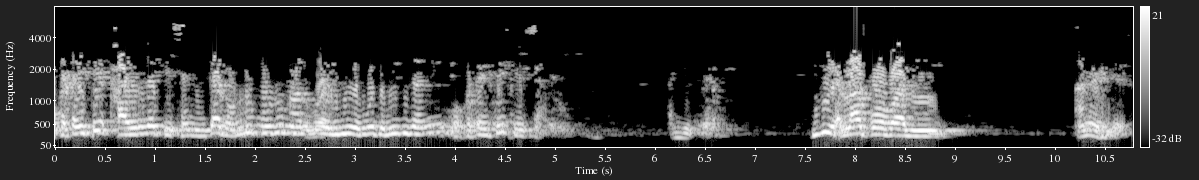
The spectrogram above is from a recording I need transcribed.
ఒకటైతే ఖాయంగా చేశాను. ఇంకా రెండు మూడు నాలుగు ఐదు ఏమో తెలియదు కానీ ఒకటైతే చేశాను అని చెప్పారు. ఇది ఎలా పోవాలి అని అడిగాడు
